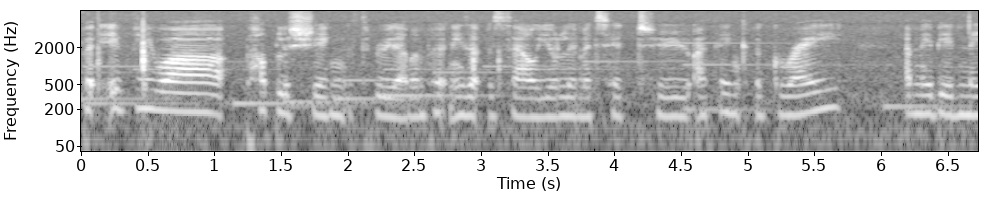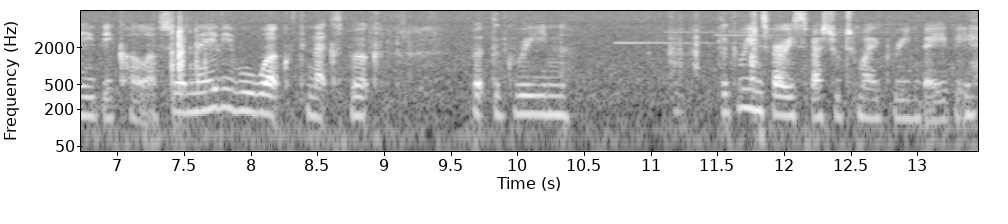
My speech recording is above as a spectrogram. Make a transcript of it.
But if you are publishing through them and putting these up for sale, you're limited to, I think, a grey and maybe a navy colour. So a navy will work with the next book, but the green the green's very special to my green baby.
